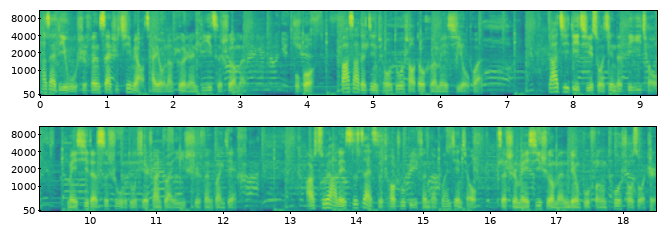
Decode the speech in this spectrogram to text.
他在第五十分三十七秒才有了个人第一次射门。不过，巴萨的进球多少都和梅西有关。拉基蒂奇所进的第一球，梅西的四十五度斜传转移十分关键；而苏亚雷斯再次超出比分的关键球，则是梅西射门令布冯脱手所致。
